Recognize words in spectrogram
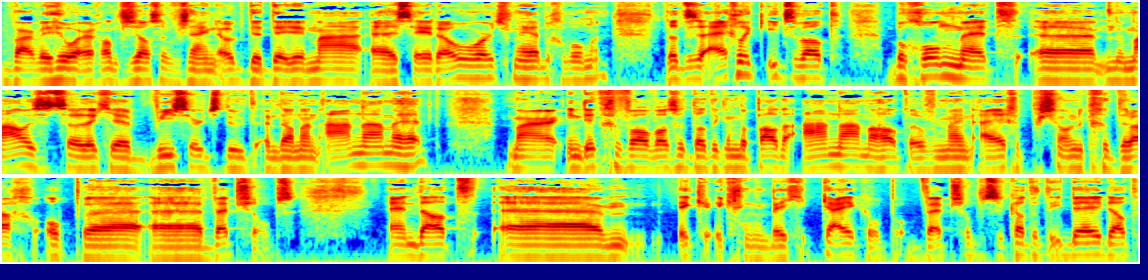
waar we heel erg enthousiast over zijn, ook de DDMA CRO Awards mee hebben gewonnen. Dat is eigenlijk iets wat begon met, normaal is het zo dat je research doet en dan een aanname hebt. Maar in dit geval was het dat ik een bepaalde aanname had over mijn eigen persoonlijk gedrag op webshops. En dat uh, ik, ik ging een beetje kijken op, op webshops. Ik had het idee dat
